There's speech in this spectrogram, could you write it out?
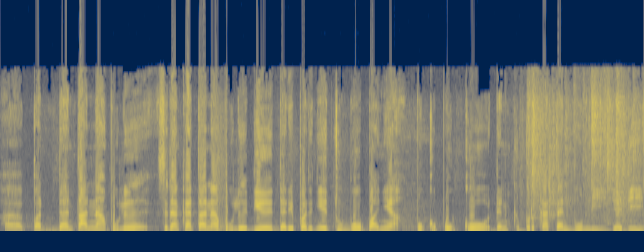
Uh, dan tanah pula sedangkan tanah pula dia daripadanya tumbuh banyak pokok-pokok dan keberkatan bumi. Jadi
